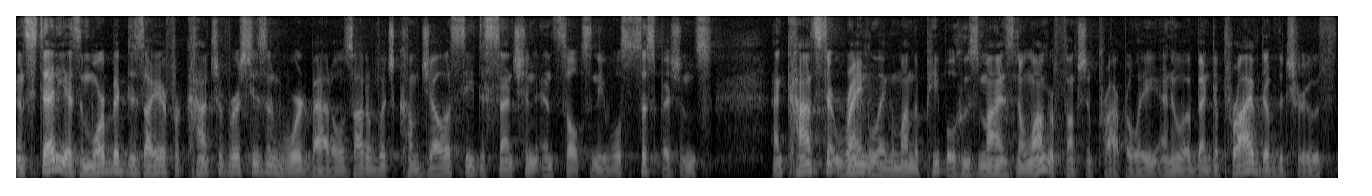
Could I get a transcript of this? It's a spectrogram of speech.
Instead, he has a morbid desire for controversies and word battles, out of which come jealousy, dissension, insults, and evil suspicions and constant wrangling among the people whose minds no longer function properly and who have been deprived of the truth,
